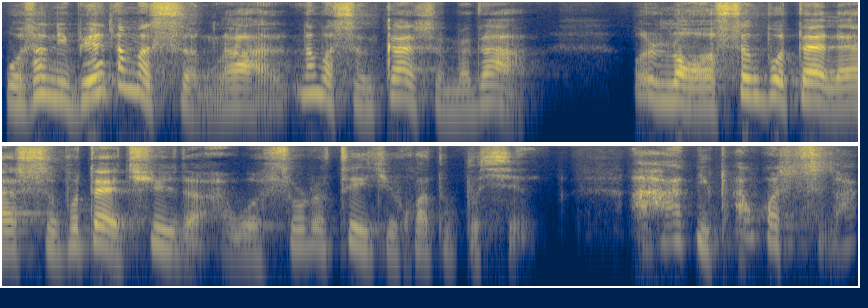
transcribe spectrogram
我说你别那么省了，那么省干什么的？我老生不带来，死不带去的。我说了这句话都不行啊！你怕我死啊？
